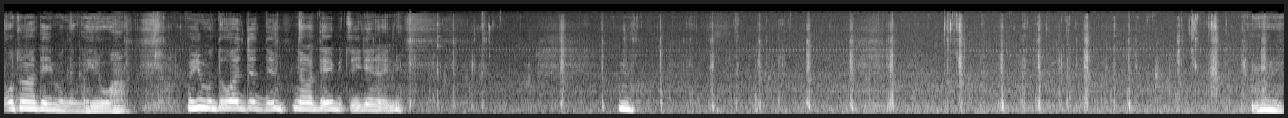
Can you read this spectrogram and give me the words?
大人でもでも昼ご飯吉本終わっちゃってなんかテレビついてないねうんうん今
